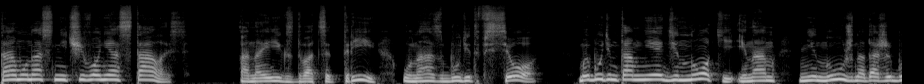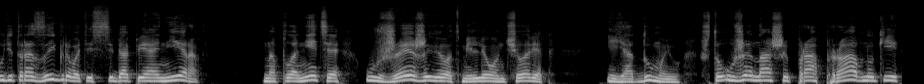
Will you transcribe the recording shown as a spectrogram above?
«Там у нас ничего не осталось. А на X-23 у нас будет все. Мы будем там не одиноки, и нам не нужно даже будет разыгрывать из себя пионеров. На планете уже живет миллион человек. И я думаю, что уже наши праправнуки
